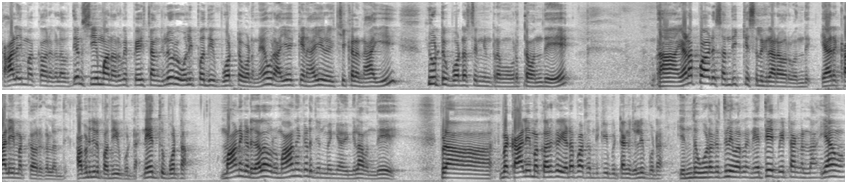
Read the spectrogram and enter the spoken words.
காளிமக்கா அவர்களை பற்றி சீமான் அவர்களை பேசிட்டாங்க சொல்லி ஒரு ஒளிப்பதிவு போட்ட உடனே ஒரு அயோக்கிய நாய் ஒரு எச்சிக்கலை நாய் யூடியூப் போட்டஸ் என்கின்ற ஒருத்தன் வந்து எடப்பாடு சந்திக்க செல்கிறார் அவர் வந்து. யார்? காளியம்மக்கா அவர்கள் வந்து. அப்படின்னு சொல்லி பதிவு போட்டான். நேற்று போட்டான். மானக்கடைதால ஒரு மானக்கடை ஜென்மங்க அவங்களாம் வந்து இப்போ இப்போ காளியம்மக்கா அவர்கள் எடப்பாடு சந்திக்க போயிட்டாங்கன்னு சொல்லி போட்டான். எந்த ஊடகத்துலேயும் வரல. நேற்றே போயிட்டாங்கல்ல. ஏன்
